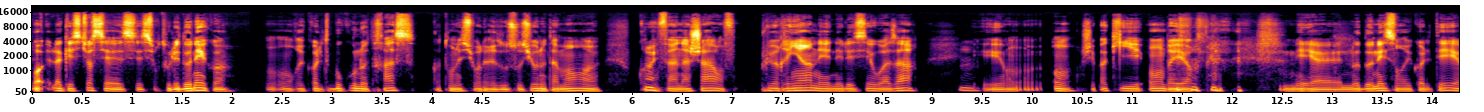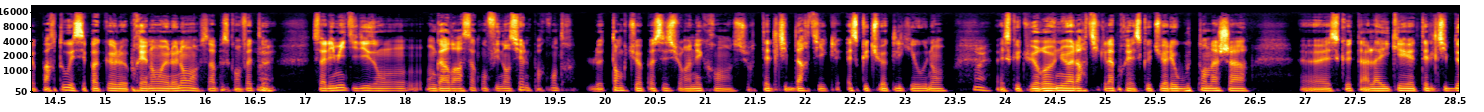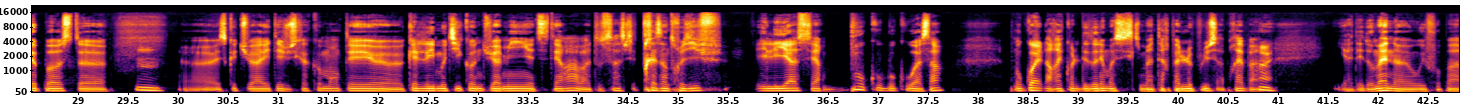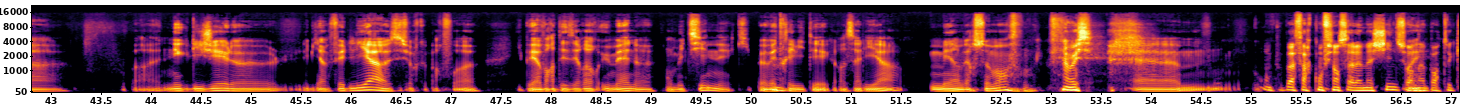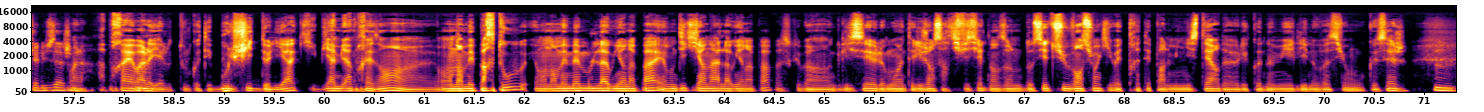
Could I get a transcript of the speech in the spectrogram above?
Bon, la question, c'est surtout les données, quoi on, récolte beaucoup nos traces quand on est sur les réseaux sociaux, notamment euh, quand on fait un achat. plus rien n'est laissé au hasard. Hmm. Et on, on, je sais pas qui est on d'ailleurs, mais euh, nos données sont récoltées partout et c'est pas que le prénom et le nom, ça, parce qu'en fait, ça limite, ils disent on, gardera ça confidentiel. Par contre, le temps que tu as passé sur un écran, sur tel type d'article, est-ce que tu as cliqué ou non? Est-ce que tu es revenu à l'article après? Est-ce que tu es allé au bout de ton achat? Euh, est-ce que tu as liké tel type de post? Euh, hmm. euh, Est-ce que tu as été jusqu'à commenter quel émoticône tu as mis, etc. Bah, tout ça, c'est très intrusif. Et l'IA sert beaucoup, beaucoup à ça. Donc ouais, la récolte des données, moi, c'est ce qui m'interpelle le plus. Après, bah, il y a des domaines où il faut pas, faut pas négliger les bienfaits de l'IA. C'est sûr que parfois, il peut y avoir des erreurs humaines en médecine qui peuvent être hmm. évitées grâce à l'IA mais inversement. oui. Euh, on peut pas faire confiance à la machine sur n'importe quel usage. Voilà. Après, voilà, il y a tout le côté bullshit de l'IA qui est bien bien présent. Euh, on en met partout et on en met même là où il y en a pas et on dit qu'il y en a là où il y en a pas parce que ben glisser le mot intelligence artificielle dans un dossier de subvention qui va être traité par le ministère de l'économie et de l'innovation ou que sais-je, hmm.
